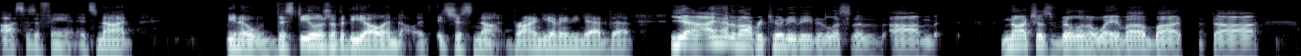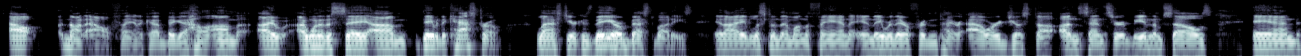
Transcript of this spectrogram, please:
us as a fan. It's not, you know, the Steelers are the be all end all. It, it's just not. Brian, do you have anything to add to that? Yeah, I had an opportunity to listen to um, not just Villanueva, but uh, Al, not Al Faneca, Big Al. Um, I I wanted to say um, David DeCastro last year because they are best buddies, and I listened to them on the fan, and they were there for an entire hour, just uh, uncensored, being themselves. And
